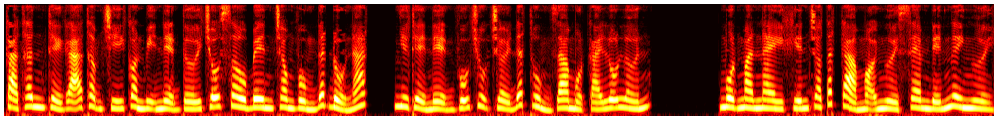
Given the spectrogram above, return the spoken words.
Cả thân thể gã thậm chí còn bị nện tới chỗ sâu bên trong vùng đất đổ nát, như thể nện vũ trụ trời đất thủng ra một cái lỗ lớn. Một màn này khiến cho tất cả mọi người xem đến ngây người.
